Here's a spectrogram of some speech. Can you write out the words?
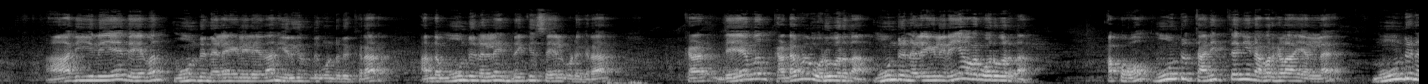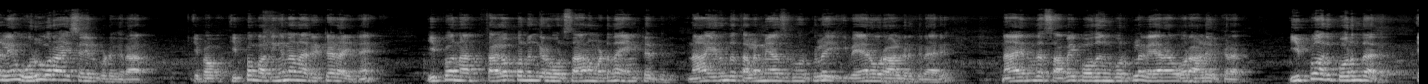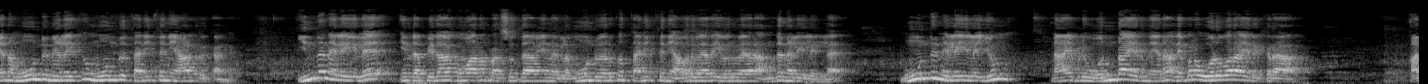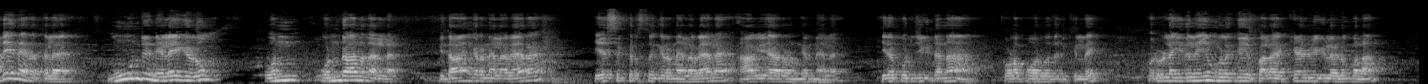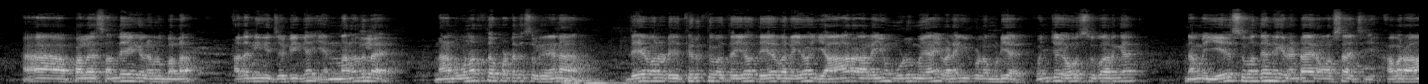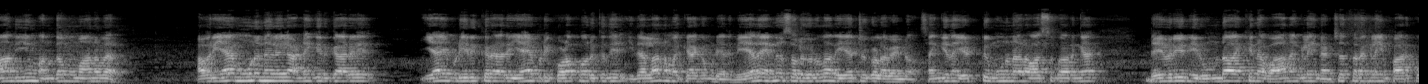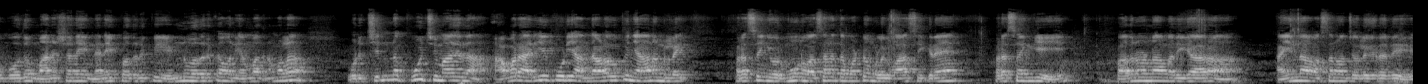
ஆதியிலேயே தேவன் மூன்று நிலைகளிலே தான் இருந்து கொண்டிருக்கிறார் அந்த மூன்று நிலை இன்றைக்கும் செயல்படுகிறார். க- தேவன் கடவுள் ஒருவர் தான் மூன்று நிலைகளிலேயும் அவர் ஒருவர் தான் அப்போ மூன்று தனித்தனி நபர்களாய் அல்ல மூன்று நிலையும் ஒருவராய் செயல்படுகிறார். இப்போ இப்போ பார்த்தீங்கன்னா நான் ரிட்டையர்ட் ஆகிட்டேன் இப்போ நான் தகப்பனுங்கிற ஒரு ஸ்தானம் மட்டும் தான் என்கிட்ட இருக்குது. நான் இருந்த தலைமை ஆசிரியர் பொறுப்பில் வேற ஒரு ஆள் இருக்கிறாரு. நான் இருந்த சபை போதகன் பொறுப்பில் வேற ஒரு ஆள் இருக்கிறார். இப்போ அது பொருந்தாது. ஏன்னா மூன்று நிலைக்கும் மூன்று தனித்தனி ஆள் இருக்காங்க. இந்த நிலையிலே இந்த பிதா குமாரன் பரிசுத்தாவின் இல்லை மூன்று பேருக்கும் தனித்தனி அவர் வேற இவர் வேற அந்த நிலையில இல்லை. மூன்று நிலையிலையும் நான் இப்படி ஒன்றா இருந்தேன்னா அதே போல ஒருவரா இருக்கிறார். அதே நேரத்தில் மூன்று நிலைகளும் ஒன் ஒன்றானதல்ல. பிதாங்கிற நிலை வேற இயேசு கிறிஸ்துங்கிற நிலை வேலை ஆவியாரோங்கிற நிலை. இதை புரிஞ்சுக்கிட்டேன்னா குழப்பம் வருவதற்கு இல்லை. ஒருவேளை இதுலேயும் உங்களுக்கு பல கேள்விகள் எழும்பலாம். பல சந்தேகங்கள் எழும்பலாம். அதை நீங்கள் ஜெபிங்க. என் மனதில் நான் உணர்த்தப்பட்டதை சொல்கிறேன். ஏன்னா தேவனுடைய திருத்துவத்தையோ தேவனையோ யாராலையும் முழுமையாய் வழங்கி கொள்ள முடியாது. கொஞ்சம் யோசிச்சு பாருங்க. நம்ம இயேசு வந்து இன்னைக்கு ரெண்டாயிரம் வருஷம் ஆச்சு. அவர் ஆதியும் அந்தமுமானவர் அவர் ஏன் மூணு நிலையில் அன்னைக்கு இருக்காரு? ஏன் இப்படி இருக்கிறாரு? ஏன் இப்படி குழப்பம் இருக்குது? இதெல்லாம் நம்ம கேட்க முடியாது. வேதம் என்ன சொல்கிறதோ அதை ஏற்றுக்கொள்ள வேண்டும். சங்கீதம் எட்டு மூணு நாள் வாசிச்சு பாருங்க. தேவரீ நீர் உண்டாக்கின வானங்களையும் நட்சத்திரங்களையும் பார்க்கும்போது மனுஷனை நினைப்பதற்கு எண்ணுவதற்கு அவன் எம்மா நம்மளாம் ஒரு சின்ன பூச்சி மாதிரி தான் அவரை அறியக்கூடிய அந்த அளவுக்கு ஞானம் இல்லை. பிரசங்கி ஒரு மூணு வசனத்தை மட்டும் உங்களுக்கு வாசிக்கிறேன். பிரசங்கி பதினொன்றாம் அதிகாரம் ஐந்தாம் வசனம் சொல்லுகிறது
